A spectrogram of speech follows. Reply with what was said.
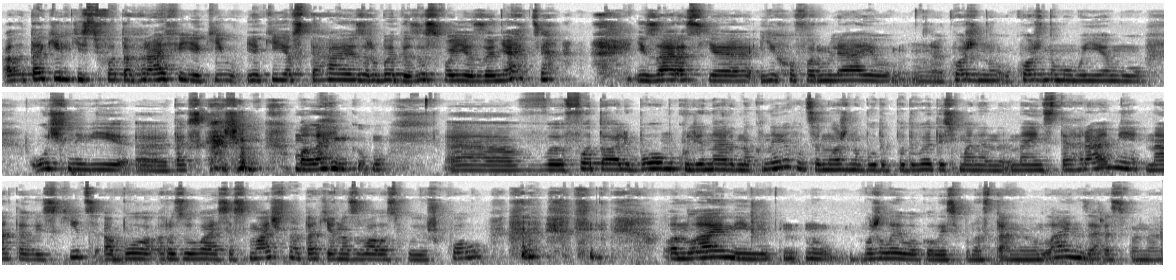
Але та кількість фотографій, які, які я встигаю зробити за своє заняття, і зараз я їх оформляю кожну, кожному моєму учневі, е, так скажемо, маленькому. Е, В фотоальбом, кулінарну книгу це можна буде подивитись в мене на- інстаграмі Натавий Скіц або розвивайся смачно. Так я назвала свою школу онлайн. І ну, можливо, колись вона стане онлайн. Зараз вона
